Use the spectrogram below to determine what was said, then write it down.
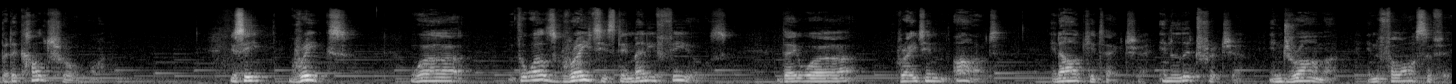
but a cultural one. You see, Greeks were the world's greatest in many fields. They were great in art, in architecture, in literature, in drama, in philosophy.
